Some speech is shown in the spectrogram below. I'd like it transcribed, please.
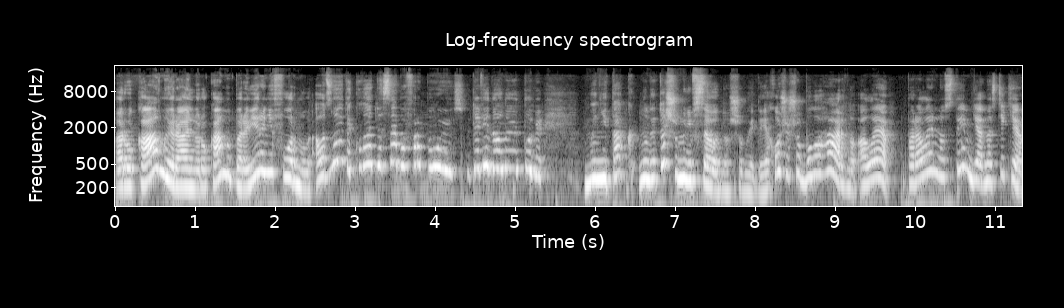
руками, реально руками перевірені формули. А от знаєте, коли я для себе фарбуюсь для відео на Ютубі, мені так, ну не те, що мені все одно, що вийде. Я хочу, щоб було гарно, але паралельно з тим я настільки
